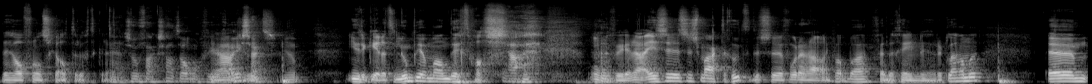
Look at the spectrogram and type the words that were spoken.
de helft van ons geld terug te krijgen. Ja, zo vaak zou het wel ongeveer geweest zijn. Ja. Iedere keer dat die Lumpia-man dicht was. Ja. Ongeveer. Nou, ze, ze smaakte goed, dus eh, voor herhaling vatbaar. Verder geen reclame. Ehm,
